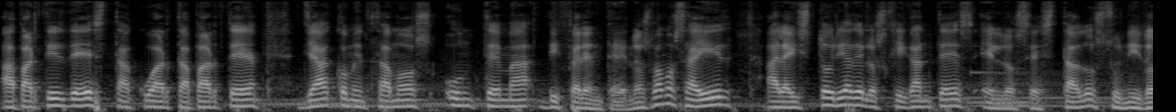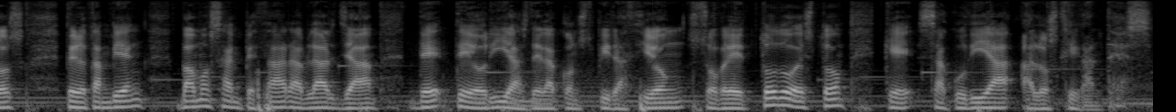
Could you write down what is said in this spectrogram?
a partir de esta cuarta parte ya comenzamos un tema diferente. Nos vamos a ir a la historia de los gigantes en los Estados Unidos, pero también vamos a empezar a hablar ya de teorías de la conspiración sobre todo esto que sacudía a los gigantes.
